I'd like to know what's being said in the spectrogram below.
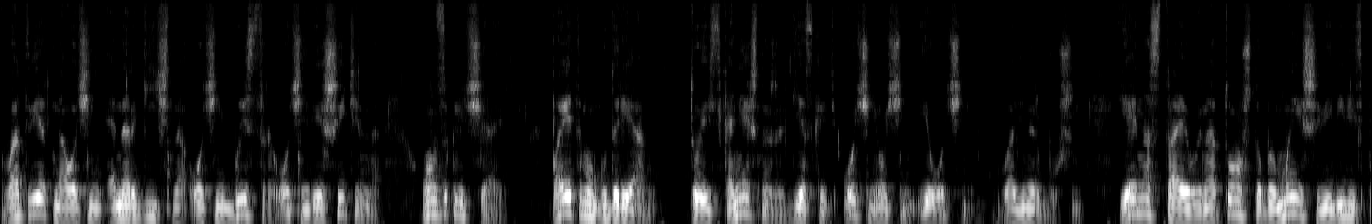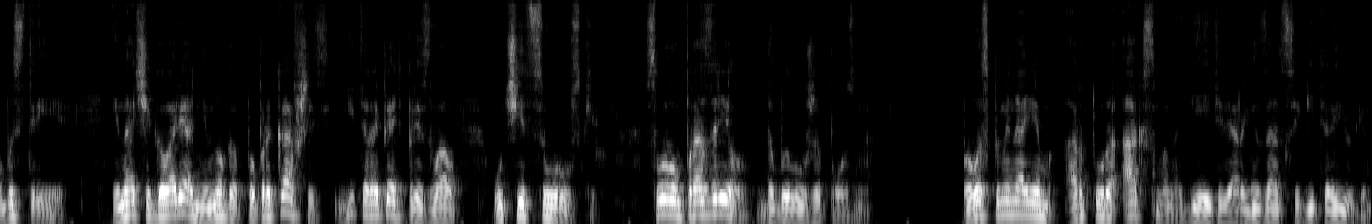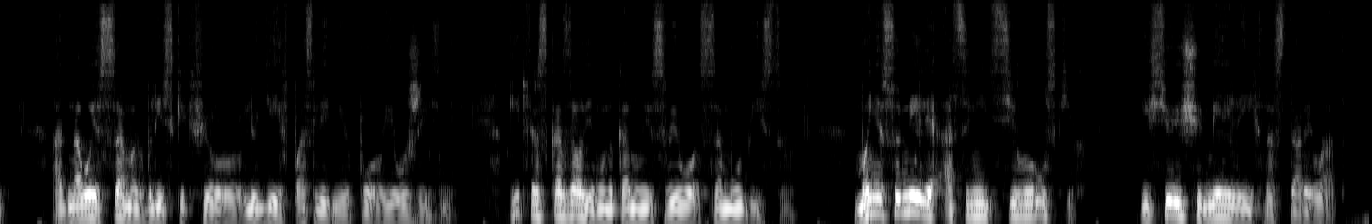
В ответ на очень энергично, очень быстро, очень решительно он заключает. Поэтому Гудериан, то есть, конечно же, дескать, очень-очень и очень, Владимир Бушин, я и настаиваю на том, чтобы мы шевелились побыстрее. Иначе говоря, немного попрыкавшись, Гитлер опять призвал учиться у русских. Словом, прозрел, да было уже поздно. По воспоминаниям Артура Аксмана, деятеля организации Гитлер-Югенд, одного из самых близких к фюреру людей в последнюю пору его жизни, Гитлер сказал ему накануне своего самоубийства – мы не сумели оценить силу русских и все еще мерили их на старый лад.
